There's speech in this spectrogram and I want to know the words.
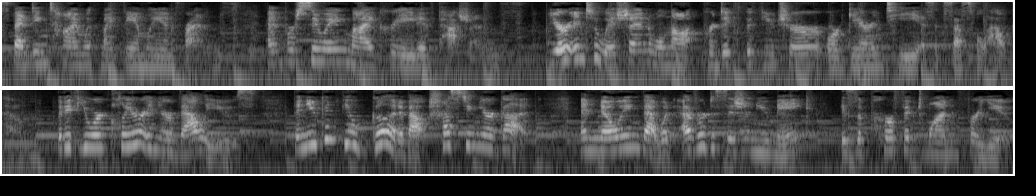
spending time with my family and friends, and pursuing my creative passions. Your intuition will not predict the future or guarantee a successful outcome. But if you are clear in your values, then you can feel good about trusting your gut and knowing that whatever decision you make is the perfect one for you.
